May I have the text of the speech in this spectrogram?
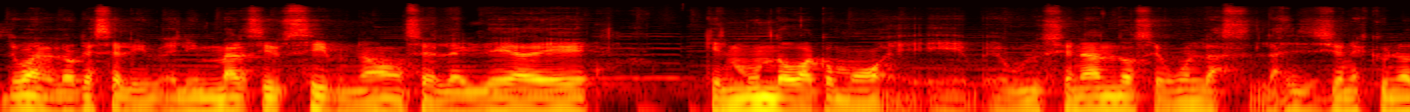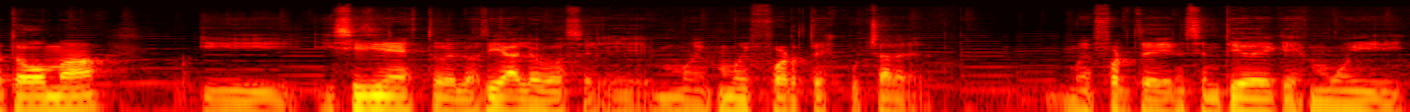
bueno, lo que es el, el immersive sim, ¿no? O sea, la idea de que el mundo va como eh, evolucionando según las, las decisiones que uno toma y, y sí tiene esto de los diálogos eh, muy, fuerte escuchar, muy fuerte en el sentido de que es muy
